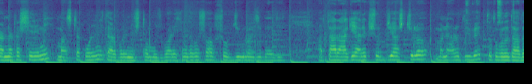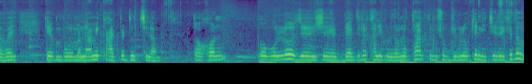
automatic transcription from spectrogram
রান্নাটা সেরে নিই, মাছটা করে নিই, তারপরে নিচটা মুছবো। আর এখানে দেখো সব সবজিগুলো যে ব্যাগে। আর তার আগে আরেক সবজি আসছিল মানে আরও দুই ব্যাগ, তো তোমাদের দাদাভাইকে মানে আমি কার্পেট ধুচ্ছিলাম। তখন ও বলল যে, সে ব্যাগ দুটো খালি করে দাও। না থাক, তুমি সবজিগুলোকে নিচে রেখে দাও,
